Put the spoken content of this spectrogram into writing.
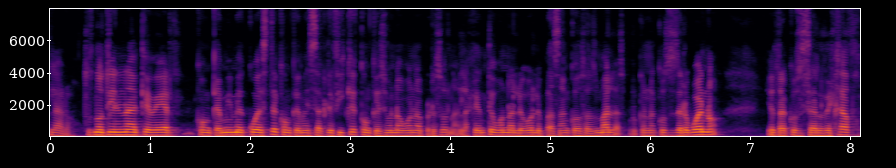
Claro. Entonces no tiene nada que ver con que a mí me cueste, con que me sacrifique, con que sea una buena persona. A la gente buena luego le pasan cosas malas, porque una cosa es ser bueno y otra cosa es ser dejado,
